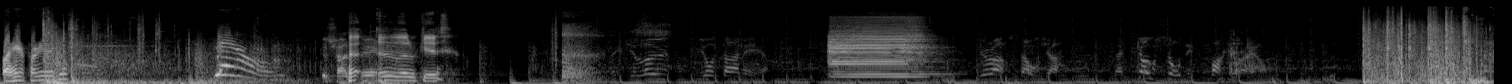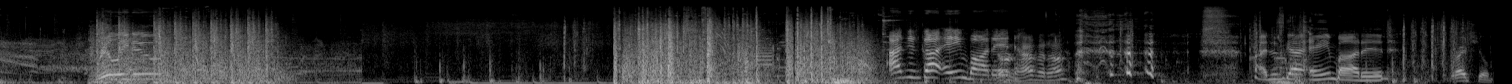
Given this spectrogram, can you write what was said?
Right here in front of you, Angel. Down! Good shots a there. little kid. If you lose, you're done here. You're up, soldier. Now go sort this fucker out. Really, dude? I just got aimbotted. Don't have it, huh? I just got aimbotted. Right shield.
